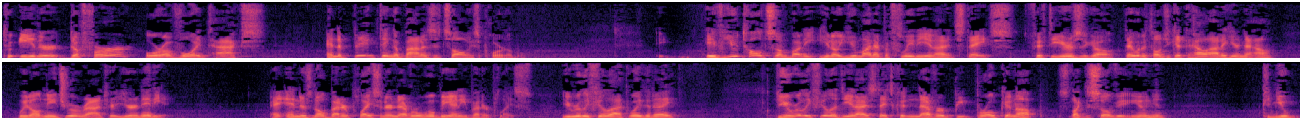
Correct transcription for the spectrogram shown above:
to either defer or avoid tax. And the big thing about it is it's always portable. If you told somebody, you know, you might have to flee the United States 50 years ago, they would have told you, get the hell out of here now. We don't need you around here. You're an idiot. And, and there's no better place and there never will be any better place. You really feel that way today? Do you really feel that the United States could never be broken up like the Soviet Union? Can you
